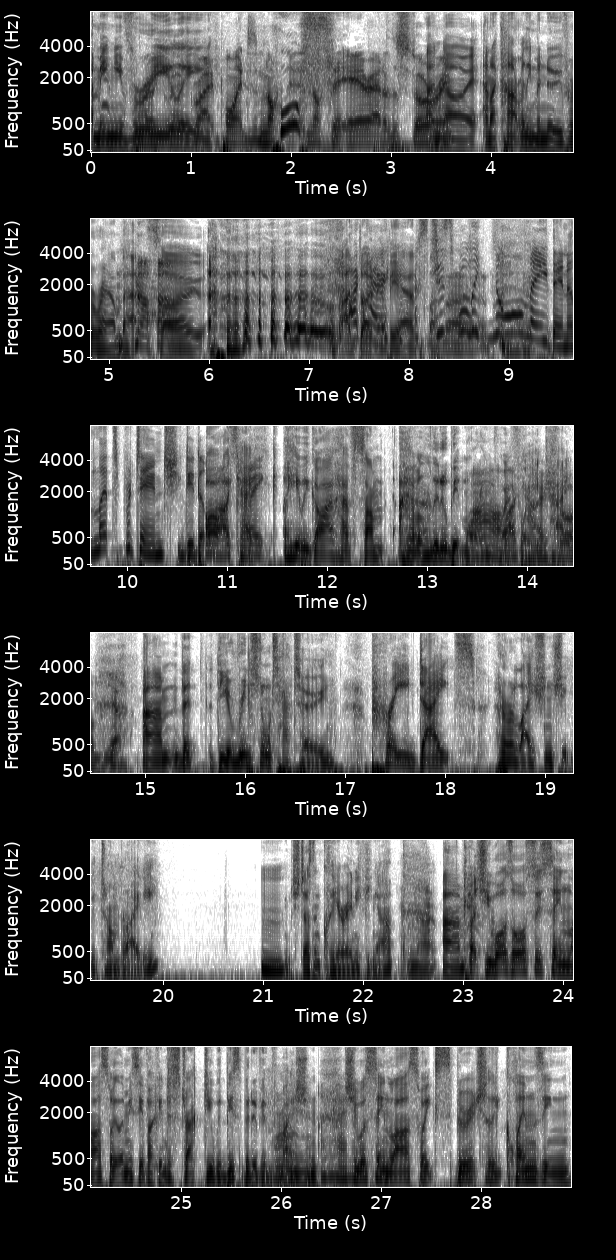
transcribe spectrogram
I mean, you've really. Great point to knock the, knock the air out of the story. I know, and I can't really manoeuvre around that, so I don't have the answer. Just well ignore me then and let's pretend she did it Oh, last okay. week. Here we go. I have some. I have a little bit more Oh, info for you, Kate. sure, yeah. Um, the the original tattoo predates her relationship with Tom Brady. Which doesn't clear anything up. No. Um, but she was also seen last week. Let me see if I can distract you with this bit of information. Okay, she was let's seen last week spiritually cleansing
